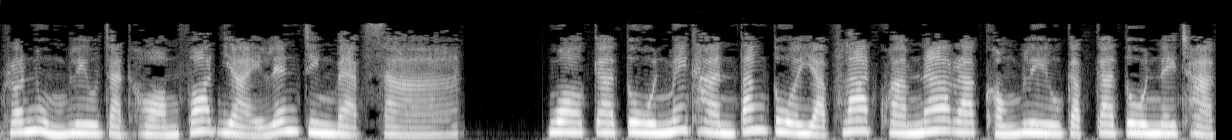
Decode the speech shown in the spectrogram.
เพราะหนุ่มบลิวจัดหอมฟอดใหญ่เล่นจริงแบบสาวอการ์ตูนไม่ทันตั้งตัวอย่าพลาดความน่ารักของบลิวกับการ์ตูนในฉาก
